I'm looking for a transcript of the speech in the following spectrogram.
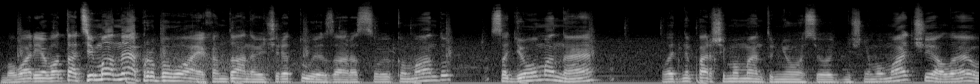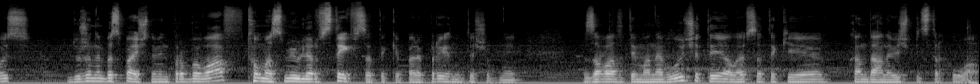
Баварія в атаці Мане пробиває. Ханданович рятує зараз свою команду. Садіо Мане. Ледь не перший момент у нього в сьогоднішньому матчі, але ось дуже небезпечно він пробивав. Томас Мюллер встиг все-таки перепригнути, щоб не завадити мене влучити, але все-таки Ханданович підстрахував.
